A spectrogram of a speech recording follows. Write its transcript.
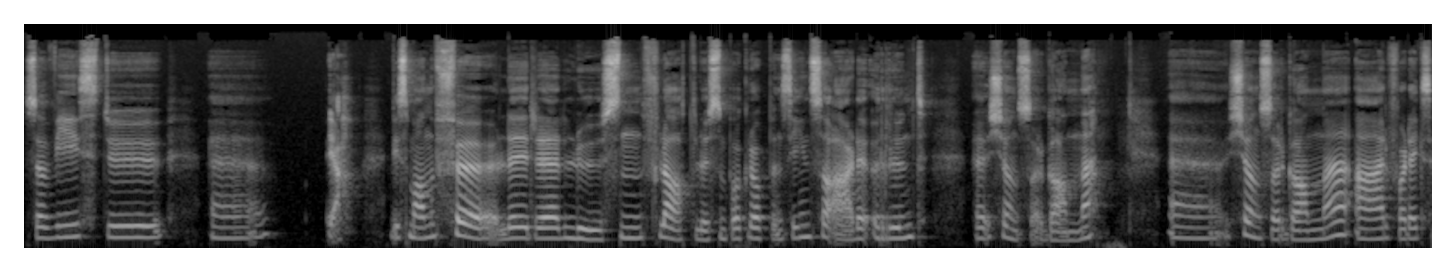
Så hvis du eh, ja, hvis man føler eh, lusen, flatlusen på kroppen sin, så er det rundt eh, kjønnsorganene. Eh, kjønnsorganene er f.eks.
